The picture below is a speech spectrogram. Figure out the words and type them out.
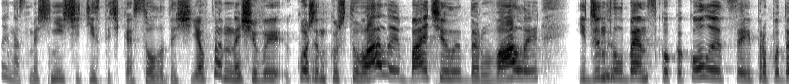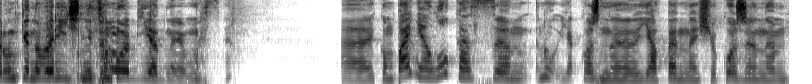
Ну і найсмачніші тістечка солодощі. Я впевнена, що ви кожен куштували, бачили, дарували. І джингл бенд з Кока-Колою це і про подарунки новорічні, тому об'єднуємось. Е, Компанія Лукас, ем, ну я кожен, я впевнена, що кожен. ем,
